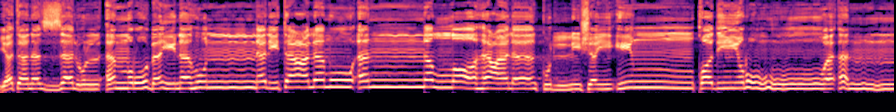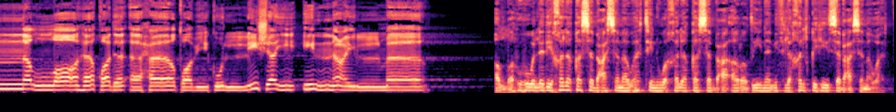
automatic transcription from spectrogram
يتنزل الأمر بينهن لتعلموا أن الله على كل شيء قدير وأن الله قد أحاط بكل شيء علما. الله هو الذي خلق سبع سماوات وخلق سبع أراضين مثل خلقه سبع سماوات.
